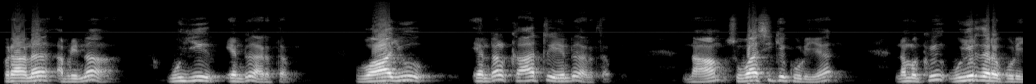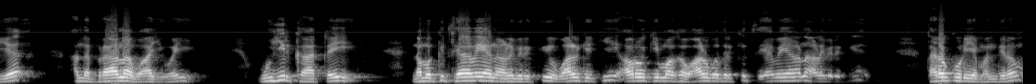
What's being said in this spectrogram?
பிராண அப்படின்னா உயிர் என்று அர்த்தம். வாயு என்றால் காற்று என்று அர்த்தம். நாம் சுவாசிக்கக்கூடிய நமக்கு உயிர் தரக்கூடிய அந்த பிராண வாயுவை உயிர் காற்றை நமக்கு தேவையான அளவிற்கு வாழ்க்கைக்கு ஆரோக்கியமாக வாழ்வதற்கு தேவையான அளவிற்கு தரக்கூடிய மந்திரம்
